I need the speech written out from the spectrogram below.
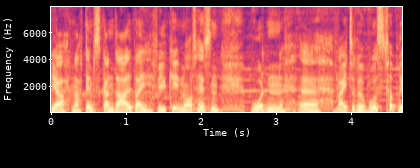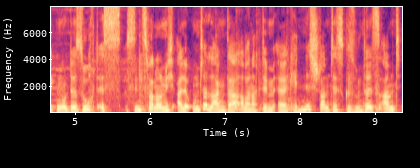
Ja, nach dem Skandal bei Wilke in Nordhessen wurden äh, weitere Wurstfabriken untersucht. Es sind zwar noch nicht alle Unterlagen da, aber nach dem äh, Kenntnisstand des Gesundheitsamts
